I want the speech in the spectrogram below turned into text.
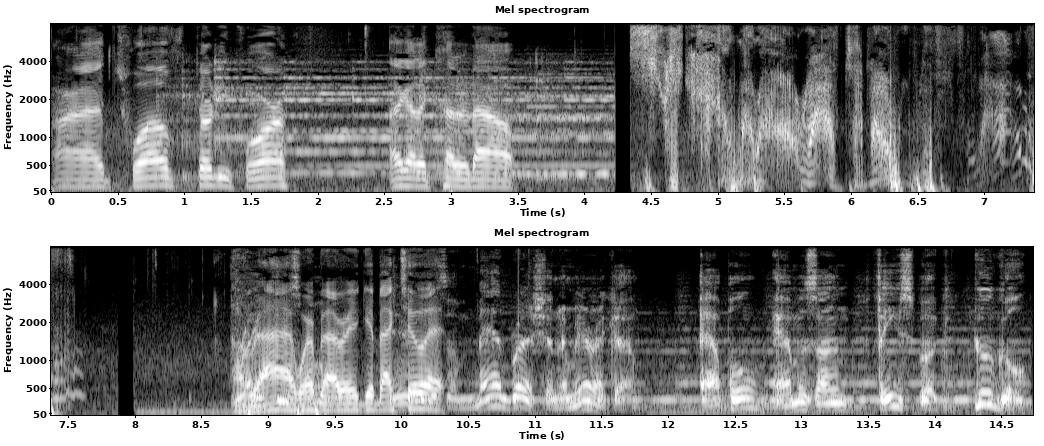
All right, 1234. I got to cut it out. Right, we're about ready to get back to it. There's a mad rush in America. Apple, Amazon, Facebook, Google.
